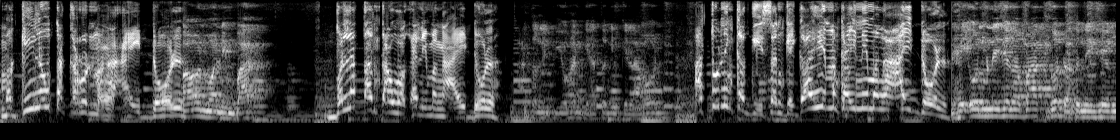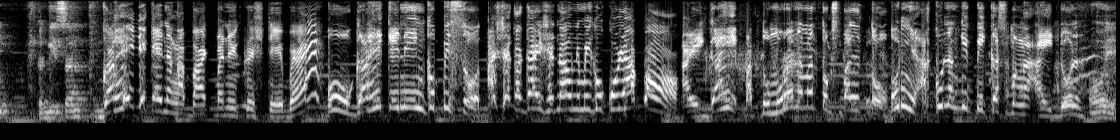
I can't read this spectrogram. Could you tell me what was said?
Magkilaw ta karon mga idol. Baon mo ning bat. Balat ang tawag ani mga idol. Ato limpyuhan kay ato ning kilahon. Ato ning kagisan kay gahi man kay ni mga idol. Dayon mo ni siya nga bat god ato ni siyang kagisan. Gahi di kay nga Batman ni Christopher? Oh, gahi kay ni Inko Pisot. Asa ka guys sa naon ni Migo Kulapo? Ay gahi patumura naman tog spalto. Unya ako nang gipikas mga idol. Oy.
